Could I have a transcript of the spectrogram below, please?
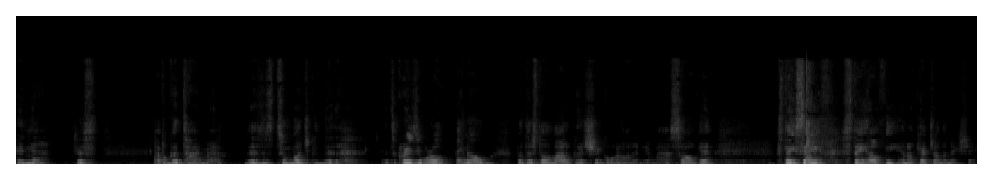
and yeah, just have a good time, man. This is too much. It's a crazy world, I know, but there's still a lot of good shit going on in it, man. So again, stay safe, stay healthy, and I'll catch you on the next shave.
